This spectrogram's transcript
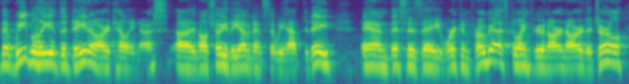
that we believe the data are telling us, uh, and I'll show you the evidence that we have to date. And this is a work in progress going through an R&R at a journal.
